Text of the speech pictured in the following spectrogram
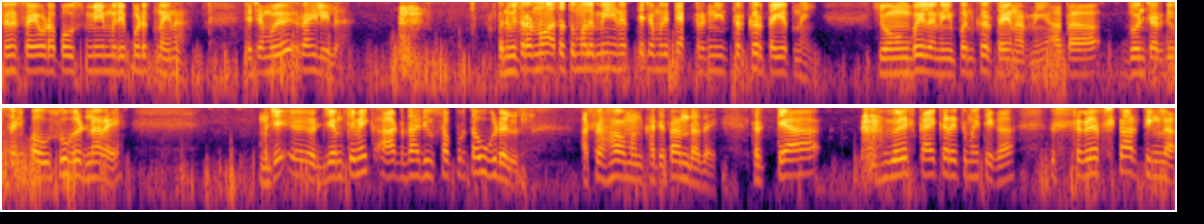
सहसा एवढा पाऊस मेमध्ये पडत नाही ना. त्याच्यामुळे राहिलेलं. पण मित्रांनो आता तुम्हाला मेहनत त्याच्यामध्ये ट्रॅक्टरनी तर करता येत नाही. किंवा मग बैलांनी पण करता येणार नाही. आता दोन चार दिवसांनी पाऊस उघडणार आहे. म्हणजे जेमतेम एक आठ दहा दिवसापुरता उघडेल असं हवामान खात्याचा अंदाज आहे. तर त्या वेळेस काय करायचं माहिती आहे का? सगळ्यात स्टार्टिंगला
